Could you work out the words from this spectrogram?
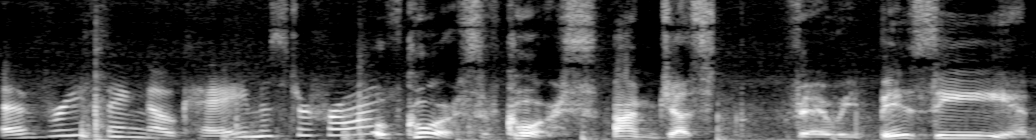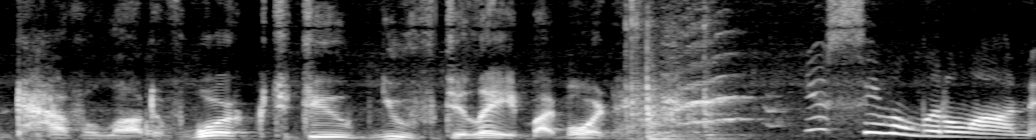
Everything okay, Mr. Fry? Of course, of course. I'm just very busy and have a lot of work to do. You've delayed my morning. You seem a little on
